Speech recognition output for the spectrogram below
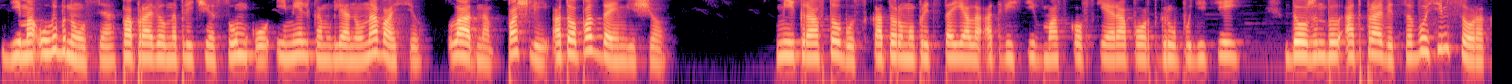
Дима улыбнулся, поправил на плече сумку и мельком глянул на Васю. Ладно, пошли, а то опоздаем еще. Микроавтобус, которому предстояло отвезти в московский аэропорт группу детей, должен был отправиться в 8.40,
